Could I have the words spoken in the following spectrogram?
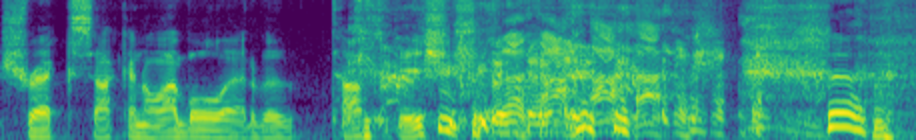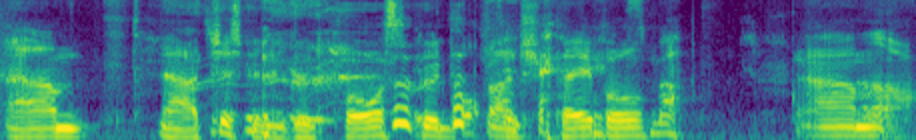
Shrek suck an eyeball out of a tough fish. um, no, it's just been a good course, good bunch of people. Um,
